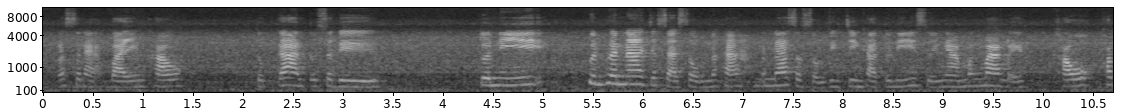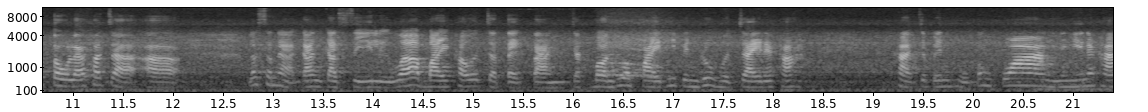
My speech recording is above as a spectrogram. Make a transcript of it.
ๆลักษณะใบของเขาตัวก้านตัวสะดือ ตัวนี้เพื่อนๆน่าจะสะสมนะคะ มันน่าสะสมจริง ๆ ค่ะ ตัวนี้สวยงามมาก ๆเลยเขาเขาโตแล้วเขาจะอ่า ลักษณะการกัดสีหรือว่าใบเขาจะแตกต่างจากบอลทั่วไปที่เป็นรูปหัวใจนะคะ ค่ะจะเป็นหูกว้างๆอย่างนี้นะคะ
